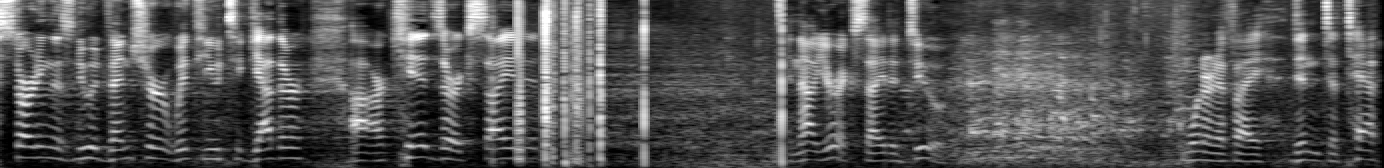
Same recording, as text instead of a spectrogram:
starting this new adventure with you together. Uh, our kids are excited. And now you're excited too. I'm wondering if I didn't attach.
